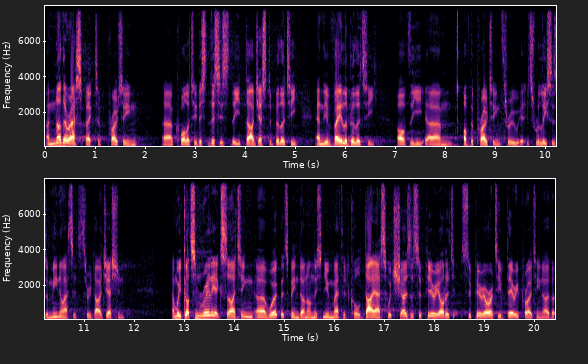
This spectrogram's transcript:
another aspect of protein uh, quality. This, this is the digestibility and the availability of the, um, of the protein through its release as amino acids through digestion. And we've got some really exciting uh, work that's been done on this new method called DIAAS, which shows the superiority, superiority of dairy protein over,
